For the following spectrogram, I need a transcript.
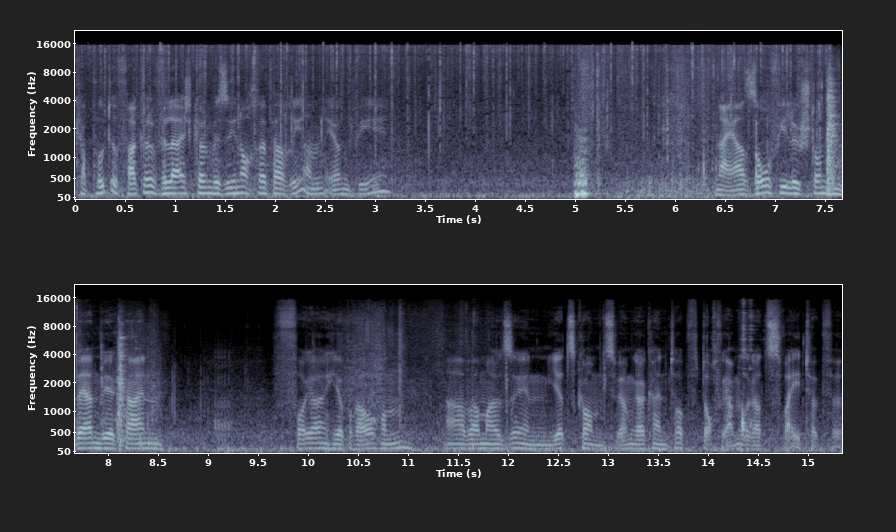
Kaputte Fackel, vielleicht können wir sie noch reparieren irgendwie. Naja, so viele Stunden werden wir kein Feuer hier brauchen. Aber mal sehen. Jetzt kommt's. Wir haben gar keinen Topf. Doch, wir haben sogar zwei Töpfe.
